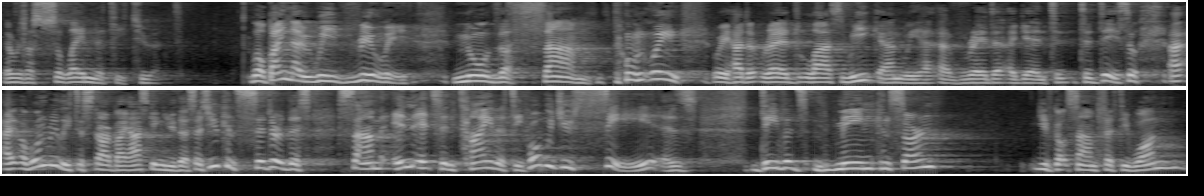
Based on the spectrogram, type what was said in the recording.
There was a solemnity to it. Well, by now we really know the psalm, don't we? We had it read last week and we have read it again today. So I, I want really to start by asking you this. As you consider this psalm in its entirety, what would you say is David's main concern? You've got Psalm 51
